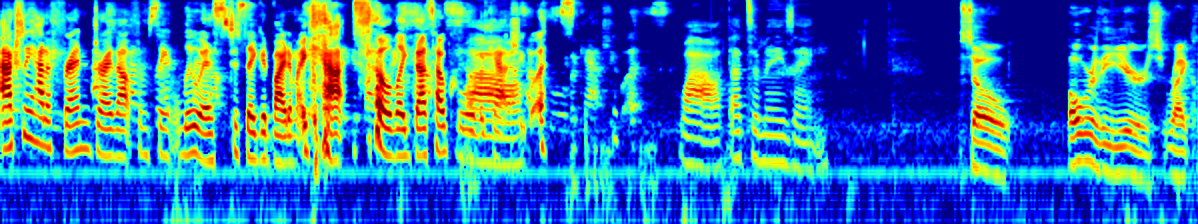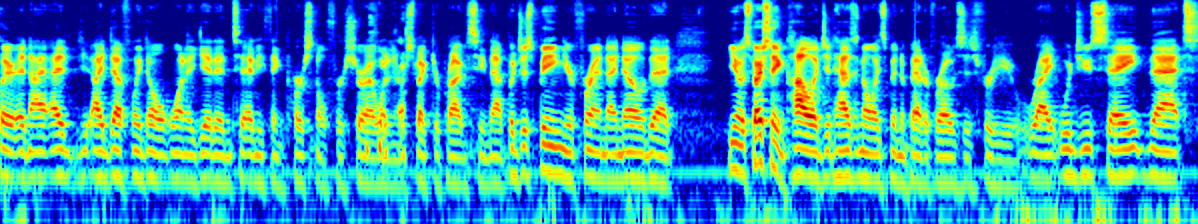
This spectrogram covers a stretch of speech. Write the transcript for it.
actually had a friend drive out from St. Louis to say goodbye to my cat. So like that's how cool of a cat she was. Wow, that's amazing. So, over the years, right, Claire, and I, I, I definitely don't want to get into anything personal for sure. I want to respect your privacy in that. But just being your friend, I know that, you know, especially in college, it hasn't always been a bed of roses for you, right? Would you say that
